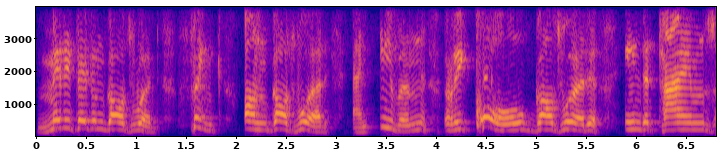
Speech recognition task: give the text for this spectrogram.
Meditate on God's Word. Think on God's Word. And even recall God's Word in the times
